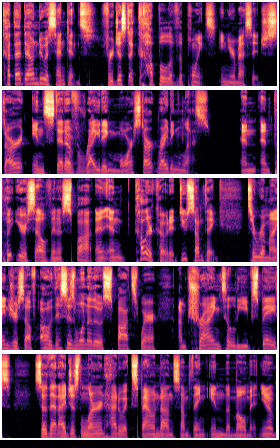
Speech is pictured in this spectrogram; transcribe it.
cut that down to a sentence for just a couple of the points in your message. Start instead of writing more, start writing less. And and put yourself in a spot and, and color code it. Do something to remind yourself, oh, this is one of those spots where I'm trying to leave space so that I just learn how to expound on something in the moment. You know,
